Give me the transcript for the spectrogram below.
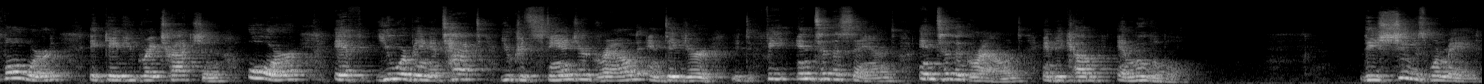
forward, it gave you great traction. Or if you were being attacked, you could stand your ground and dig your feet into the sand, into the ground, and become immovable. These shoes were made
